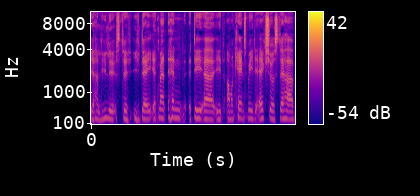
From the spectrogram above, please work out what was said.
jeg har lige læst det i dag, at man, han, det er et amerikansk medie, Axios, der har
